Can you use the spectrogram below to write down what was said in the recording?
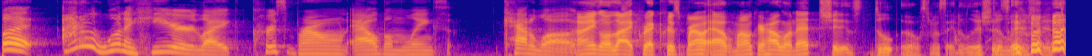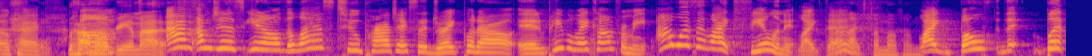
but I don't want to hear like Chris Brown album length catalog. I ain't gonna lie, crack Chris Brown album. I don't care how long that shit is. Del- I was gonna say delicious. Delicious. Okay. how Um, hungry am I? I'm, I'm just, you know, the last two projects that Drake put out, and people may come for me. I wasn't like feeling it like that. I like some of them. Like both, th- but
